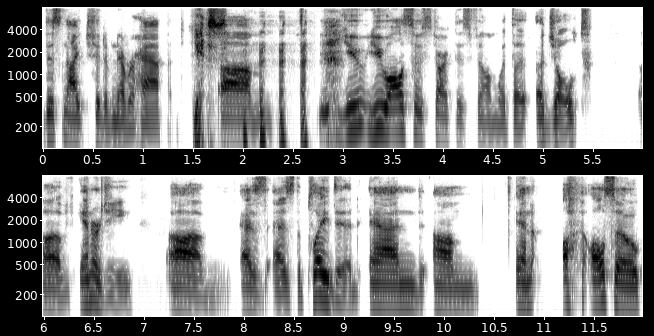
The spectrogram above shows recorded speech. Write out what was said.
this night should have never happened. Yes. Um, you you also start this film with a, a jolt of energy, um, as as the play did, and um, and also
